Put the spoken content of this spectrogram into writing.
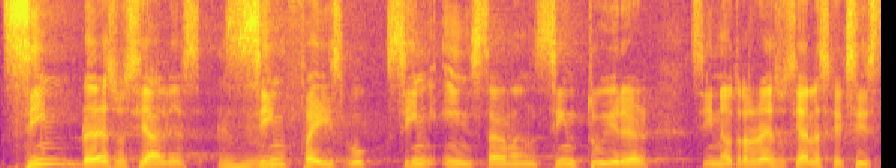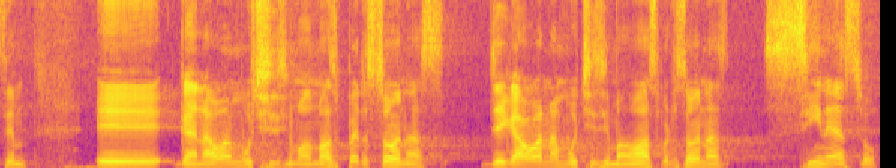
sin redes sociales, sin Facebook, sin Instagram, sin Twitter, sin otras redes sociales que existen, eh, ganaban muchísimas más personas, llegaban a muchísimas más personas sin eso,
